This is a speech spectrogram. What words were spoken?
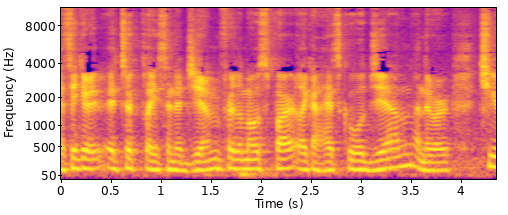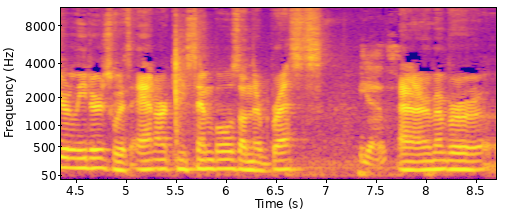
I think it, it took place in a gym for the most part, like a high school gym, and there were cheerleaders with anarchy symbols on their breasts. Yes. And I remember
